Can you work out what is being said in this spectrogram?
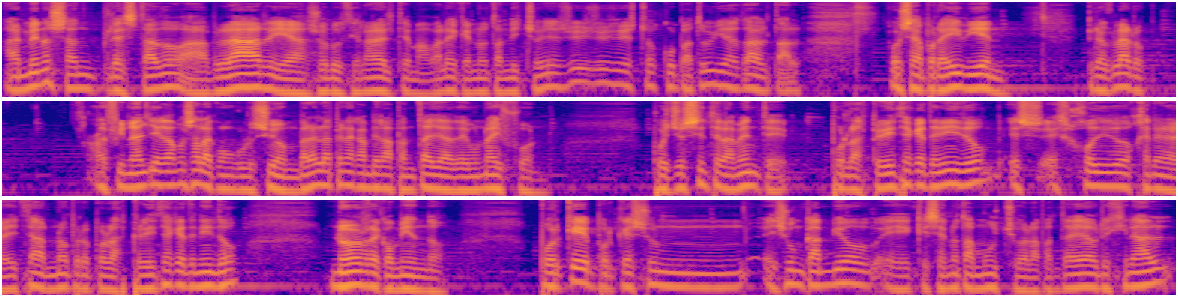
Al menos se han prestado a hablar y a solucionar el tema, ¿vale? Que no te han dicho, sí, sí, sí, esto es culpa tuya, tal, tal. O sea, por ahí bien. Pero claro, al final llegamos a la conclusión, ¿vale la pena cambiar la pantalla de un iPhone? Pues yo sinceramente, por la experiencia que he tenido, es, jodido generalizar, ¿no? Pero por la experiencia que he tenido, no lo recomiendo. ¿Por qué? Porque es un, es un cambio eh, que se nota mucho. La pantalla original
